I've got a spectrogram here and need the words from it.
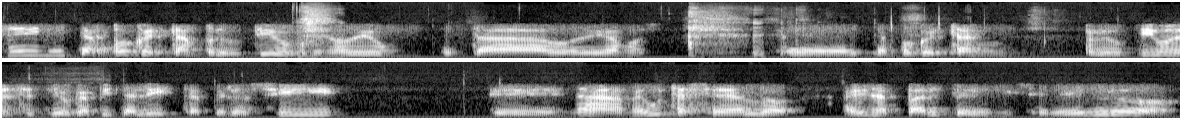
Sí, tampoco es tan productivo porque no veo un centavo, digamos. Eh, tampoco es tan productivo en el sentido capitalista, pero sí, eh, nada, me gusta hacerlo. Hay una parte de mi cerebro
